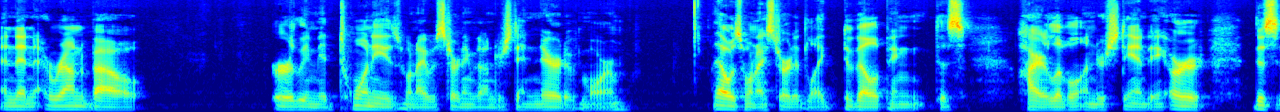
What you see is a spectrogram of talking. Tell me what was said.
And then around about early mid 20s when I was starting to understand narrative more, that was when I started like developing this higher level understanding or this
